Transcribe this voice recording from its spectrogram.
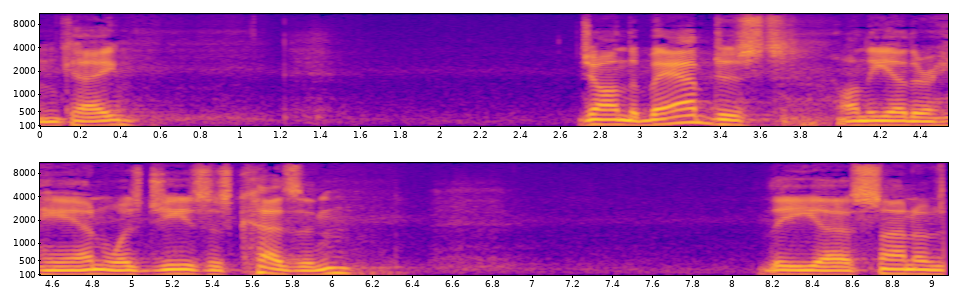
Okay? John the Baptist, on the other hand, was Jesus' cousin the uh, son of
